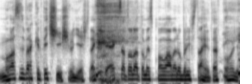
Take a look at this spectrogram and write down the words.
mohla si vybrat kritičtější lidi ještě. Tak jak za tohle to my spolu máme dobrý vztahy, to je v pohodě.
